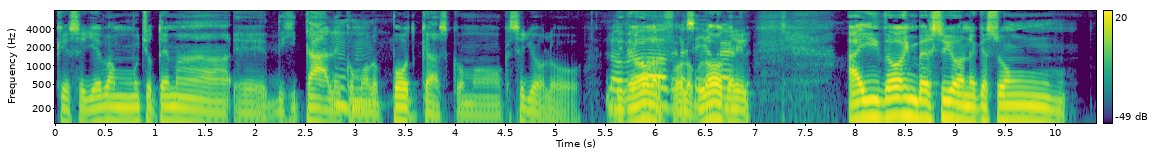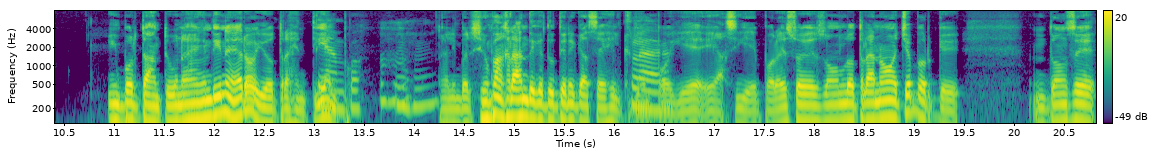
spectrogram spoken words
que se llevan muchos temas eh, digitales, como los podcasts, como, qué sé yo, los, Los videógrafos, los bloggers. Hay dos inversiones que son importantes, una es en dinero y otra es en tiempo. La inversión más grande que tú tienes que hacer es el Claro. tiempo. Y es, es así es. Por eso es- son las otras noches, porque entonces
